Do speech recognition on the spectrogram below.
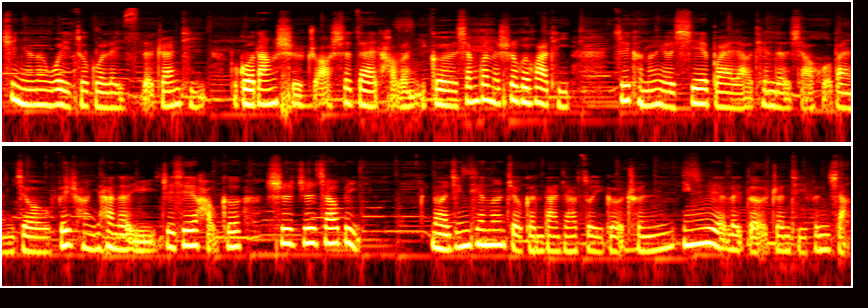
去年呢，我也做过类似的专题，不过当时主要是在讨论一个相关的社会话题，所以可能有些不爱聊天的小伙伴就非常遗憾的与这些好歌失之交臂。那么今天呢，就跟大家做一个纯音乐类的专题分享。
